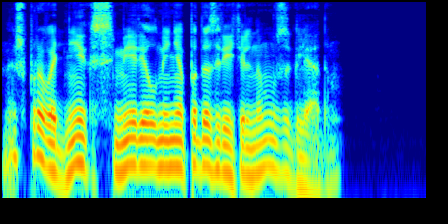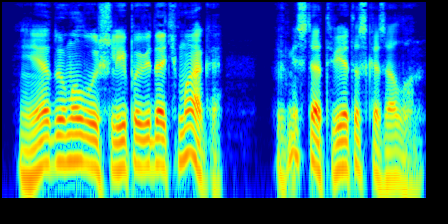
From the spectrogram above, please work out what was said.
Наш проводник смерил меня подозрительным взглядом. Я думал, вы шли повидать мага, вместо ответа сказал он.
